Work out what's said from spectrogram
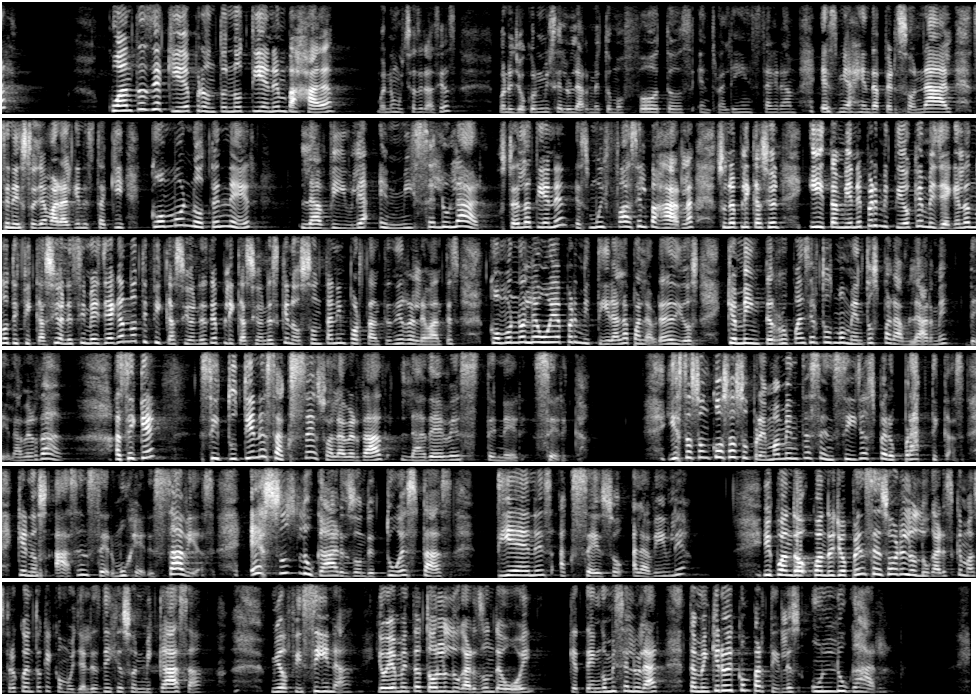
¿Cuántas de aquí de pronto no tienen bajada? Bueno, muchas gracias. Bueno, yo con mi celular me tomo fotos, entro al Instagram, es mi agenda personal, si necesito llamar a alguien está aquí. ¿Cómo no tener la Biblia en mi celular. ¿Ustedes la tienen? Es muy fácil bajarla, es una aplicación y también he permitido que me lleguen las notificaciones. Si me llegan notificaciones de aplicaciones que no son tan importantes ni relevantes, ¿cómo no le voy a permitir a la palabra de Dios que me interrumpa en ciertos momentos para hablarme de la verdad? Así que si tú tienes acceso a la verdad, la debes tener cerca. Y estas son cosas supremamente sencillas pero prácticas que nos hacen ser mujeres sabias. Esos lugares donde tú estás, ¿tienes acceso a la Biblia? Y cuando, cuando yo pensé sobre los lugares que más frecuento, que como ya les dije, son mi casa, mi oficina y obviamente todos los lugares donde voy, que tengo mi celular, también quiero hoy compartirles un lugar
